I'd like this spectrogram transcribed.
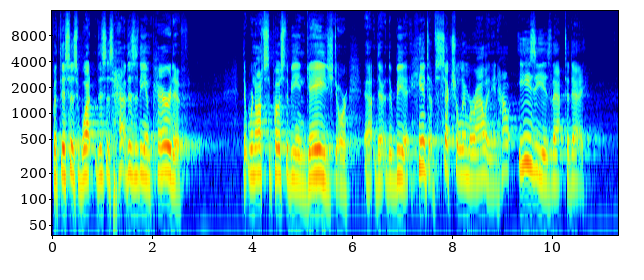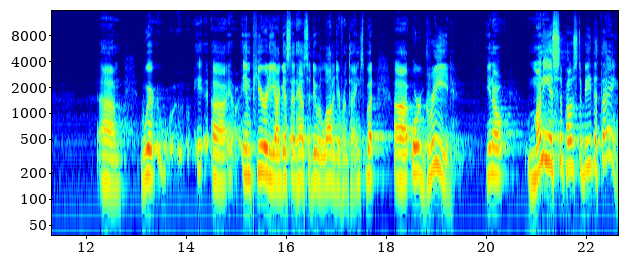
But this is what this is how, this is the imperative that we're not supposed to be engaged or uh, there, there be a hint of sexual immorality. And how easy is that today? Um, we're, uh, impurity, I guess that has to do with a lot of different things, but uh, or greed. You know, money is supposed to be the thing.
